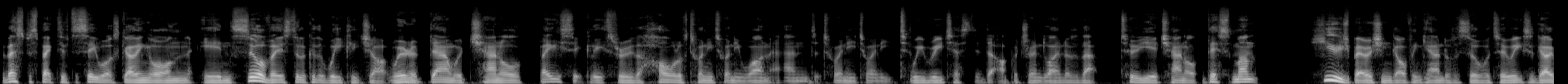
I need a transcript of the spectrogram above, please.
The best perspective to see what's going on in silver is to look at the weekly chart. We're in a downward channel basically through the whole of 2021 and 2022. We retested the upper trend line of that two year channel this month. Huge bearish engulfing candle for silver two weeks ago.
